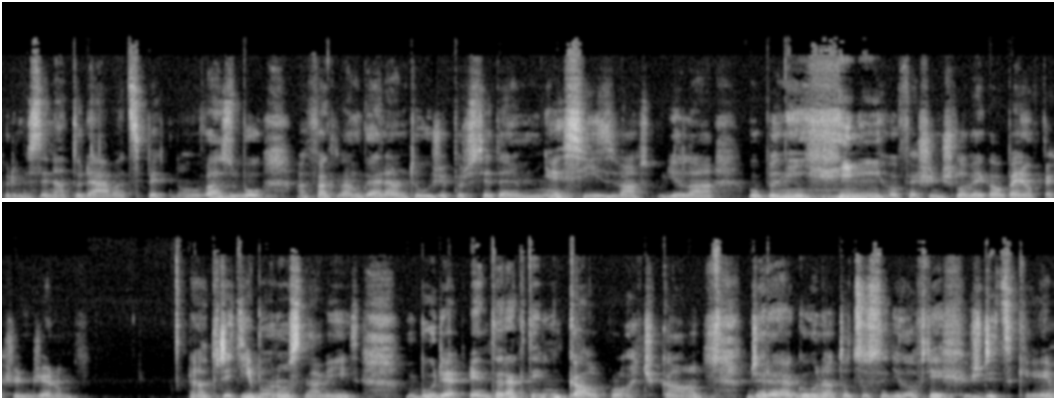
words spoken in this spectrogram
budeme si na to dávat zpětnou vazbu a fakt vám garantuju, že prostě ten měsíc vás udělá úplně jinýho fashion člověka, úplně fashion ženu. A třetí bonus navíc bude interaktivní kalkulačka, že reaguju na to, co se dělo v těch vždycky,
